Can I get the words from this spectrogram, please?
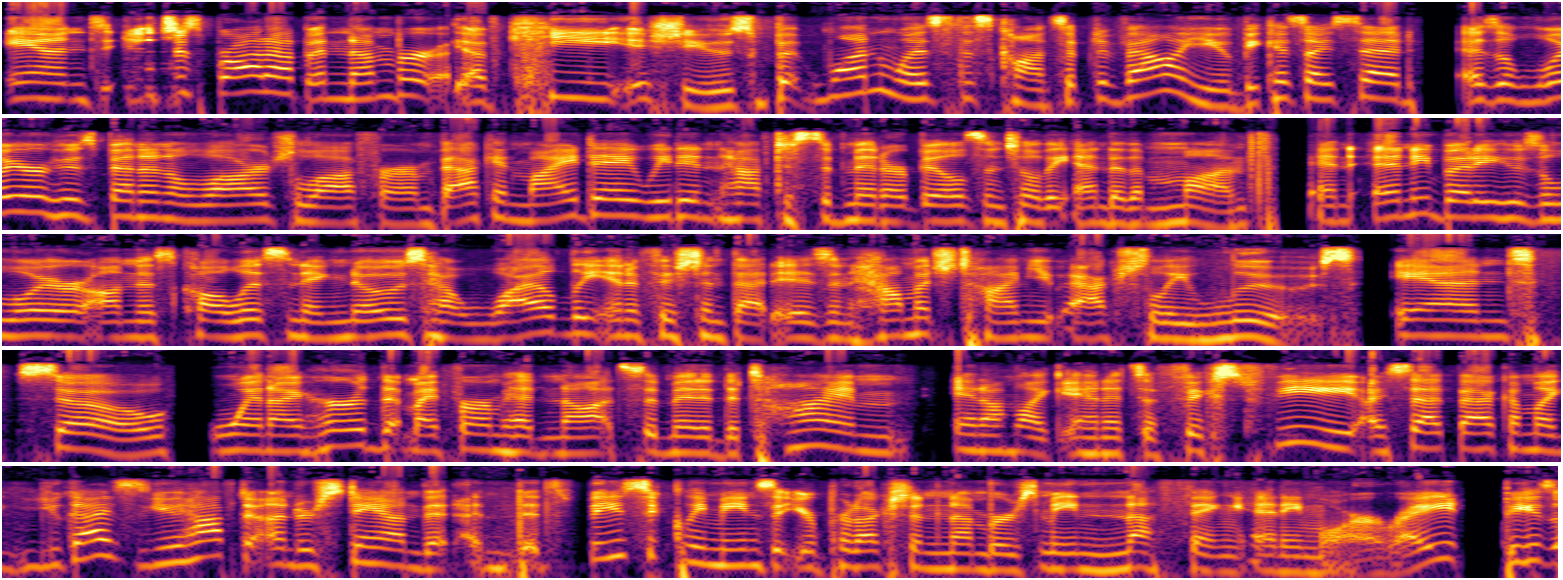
And it just brought up a number of key issues, but one was this concept of value because I said, as a lawyer who's been in a large law firm, back in my day, we didn't have to submit our bills until the end of the month. And anybody who's a lawyer on this call listening knows how wildly inefficient that is and how much time you actually lose. And so when I heard that my firm had not submitted the time, and I'm like, and it's a fixed fee, I sat back, I'm like, you guys, you have to understand that this basically means that your production numbers mean nothing anymore, right? Because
